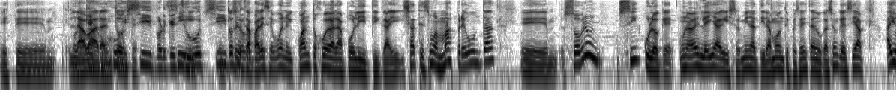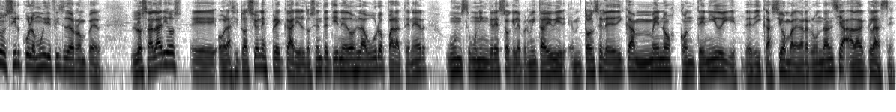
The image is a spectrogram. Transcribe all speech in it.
este, la vara? entonces, sí, porque Chubut sí. Entonces aparece, bueno, ¿y cuánto juega la la política y ya te suman más preguntas eh, sobre un círculo que una vez leía a Guillermina Tiramonte, especialista en educación, que decía, hay un círculo muy difícil de romper. Los salarios eh, o la situación es precaria, el docente tiene dos laburos para tener un, ingreso que le permita vivir, entonces le dedica menos contenido y dedicación, valga la redundancia, a dar clase.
